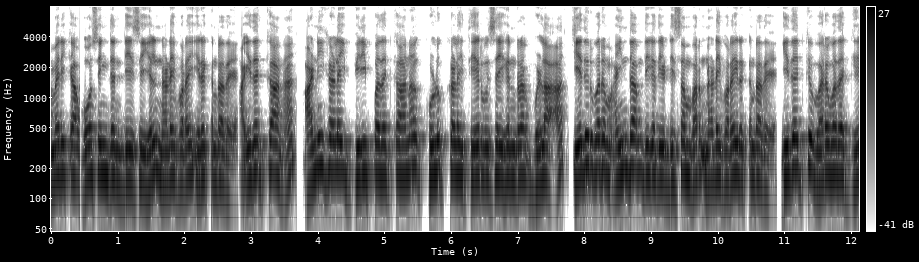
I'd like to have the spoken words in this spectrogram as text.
அமெரிக்கா வாஷிங்டன் டிசியில் நடைபெற இருக்கின்றது. இதற்கான அணிகளை பிரிப்பதற்கான குழுக்களை தேர்வு செய்கின்ற விழா எதிர்வரும் ஐந்தாம் திகதி டிசம்பர் நடைபெற இருக்கின்றது. இதற்கு வருவதற்கு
